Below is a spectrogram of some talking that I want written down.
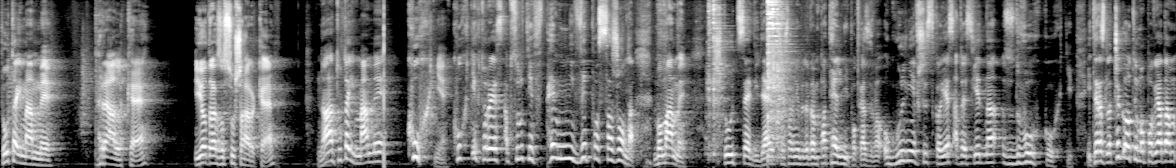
Tutaj mamy pralkę i od razu suszarkę. No a tutaj mamy kuchnię. Kuchnię, która jest absolutnie w pełni wyposażona, bo mamy sztuce, widelce, zresztą nie będę Wam patelni pokazywał. Ogólnie wszystko jest, a to jest jedna z dwóch kuchni. I teraz dlaczego o tym opowiadam,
